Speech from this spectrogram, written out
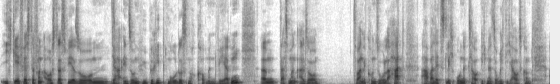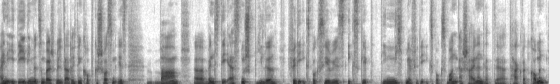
ich gehe fest davon aus, dass wir so ähm, ja, in so einen Hybrid-Modus noch kommen werden, ähm, dass man also zwar eine Konsole hat, aber letztlich ohne Cloud nicht mehr so richtig auskommt. Eine Idee, die mir zum Beispiel dadurch den Kopf geschossen ist, war, äh, wenn es die ersten Spiele für die Xbox Series X gibt, die nicht mehr für die Xbox One erscheinen, der, der Tag wird kommen,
